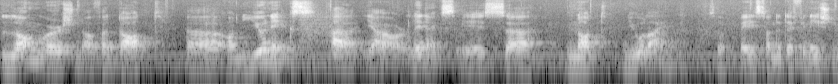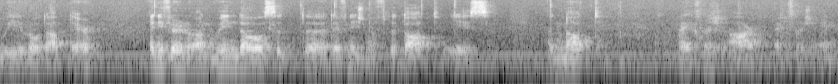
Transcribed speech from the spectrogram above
long version of a dot uh, on Unix, uh, yeah, or Linux is uh, not new line. So based on the definition we wrote up there. And if you're on Windows, the definition of the dot is not backslash r backslash n.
